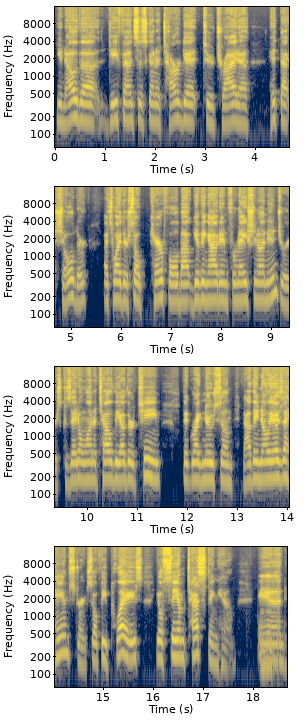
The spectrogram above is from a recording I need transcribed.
you know the defense is going to target to try to hit that shoulder that's why they're so careful about giving out information on injuries because they don't want to tell the other team that Greg Newsome now they know he has a hamstring. So if he plays, you'll see him testing him. Mhm. And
